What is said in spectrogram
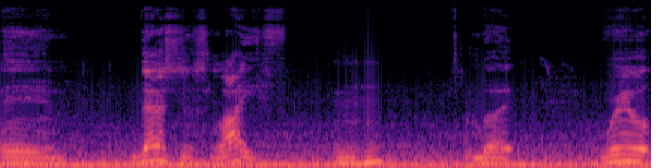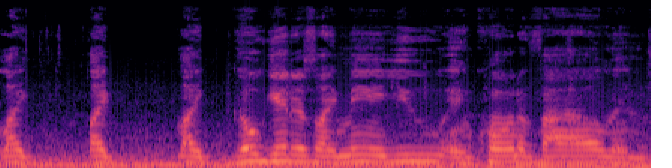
and that's just life. mm-hmm. But real like like like go getters like me and you and Quantival and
